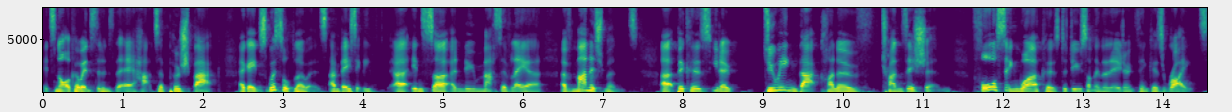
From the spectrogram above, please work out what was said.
It's not a coincidence that it had to push back against whistleblowers and basically uh, insert a new massive layer of management uh, because you know doing that kind of transition forcing workers to do something that they don't think is right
